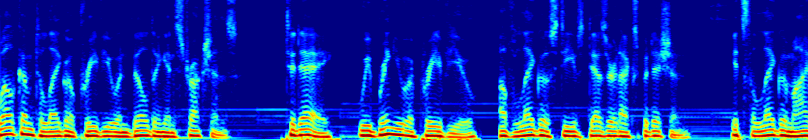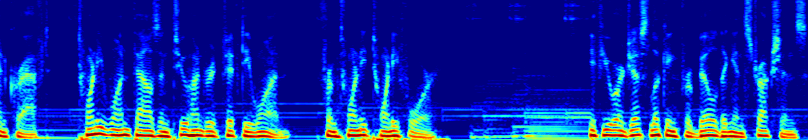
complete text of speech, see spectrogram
Welcome to LEGO Preview and Building Instructions. Today, we bring you a preview of LEGO Steve's Desert Expedition. It's the LEGO Minecraft 21251 from 2024. If you are just looking for building instructions,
